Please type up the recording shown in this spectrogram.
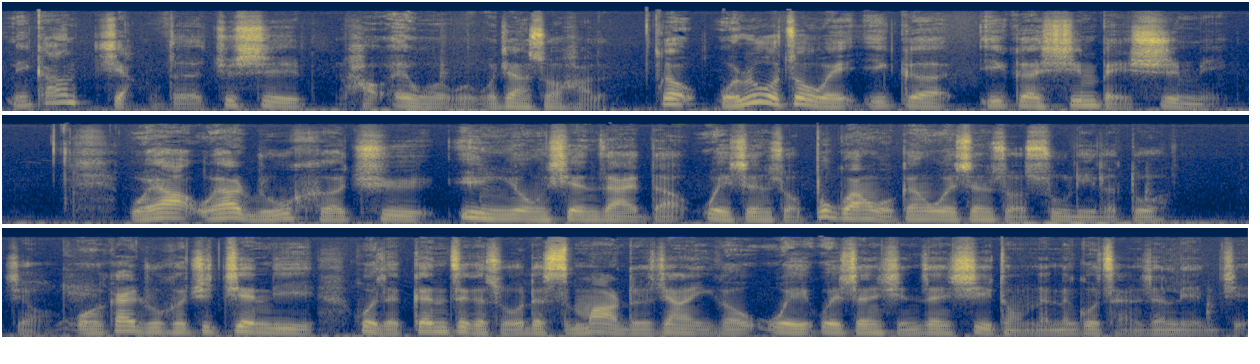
你刚讲的就是好，哎，我我我这样说好了。就我如果作为一个一个新北市民，我要我要如何去运用现在的卫生所？不管我跟卫生所疏离了多久，我该如何去建立或者跟这个所谓的 smart 的这样一个卫卫生行政系统呢能够产生连接？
